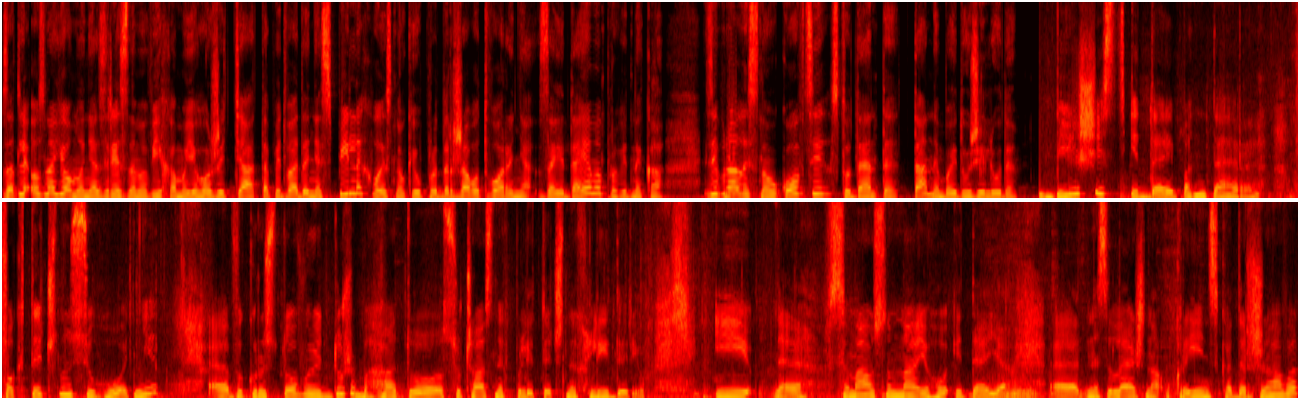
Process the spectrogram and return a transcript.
Задля ознайомлення з різними віхами його життя та підведення спільних висновків про державотворення за ідеями провідника зібрались науковці, студенти та небайдужі люди. Більшість ідей Бандери фактично сьогодні е, використовують дуже багато сучасних політичних лідерів. І е, сама основна його ідея е, незалежна українська держава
